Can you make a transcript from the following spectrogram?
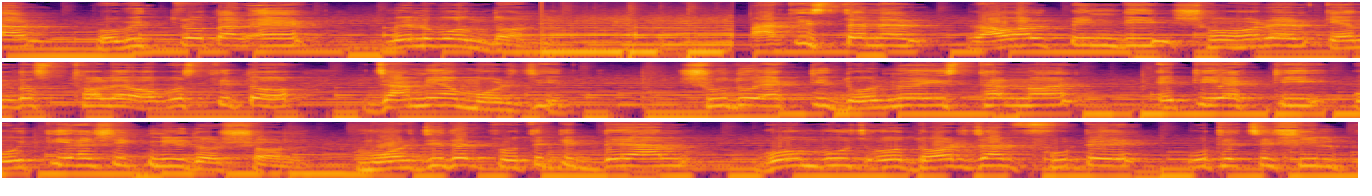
আর পবিত্রতার এক মেলবন্ধন। পাকিস্তানের রাওয়ালপিন্ডি শহরের কেন্দ্রস্থলে অবস্থিত জামিয়া মসজিদ। শুধু একটি ধর্মীয় স্থান নয়, এটি একটি ঐতিহাসিক নিদর্শন। মসজিদের প্রতিটি দেয়াল, গম্বুজ ও দরজার ফুটে উঠেছে শিল্প।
